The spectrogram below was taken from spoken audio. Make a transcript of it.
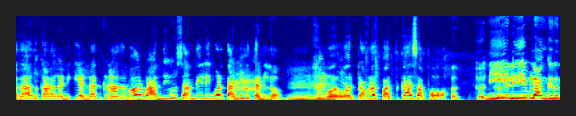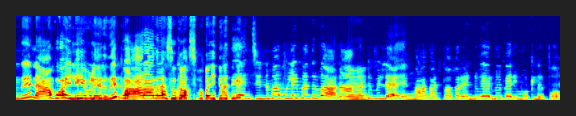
ஏதாவது கடகண்ணிக்கு எல்லாத்துக்கும் நான் தான் ஒரு அந்த ஊர் சந்தையிலையும் கூட தண்ணி வித்தனல ஒரு டம்ளர் பத்து காசு அப்போ. நீ லீவ்ல அங்கிருந்து நான் போய் லீவ்ல இருந்து இப்போ ஆராதனா சுகாஸ் போயிரு அது எங்க சின்னம்மா பிள்ளையும் வந்துருவா. நான் மட்டும் இல்ல எங்க மலங்காட்டு பாப்பா ரெண்டு பேருமே பெரிய மூட்டில் இருப்போம்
